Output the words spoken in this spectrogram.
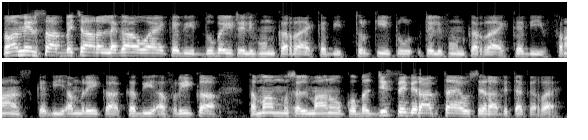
تو امیر صاحب بیچارہ لگا ہوا ہے، کبھی دبئی ٹیلی فون کر رہا ہے، کبھی ترکی ٹیلی فون کر رہا ہے، کبھی فرانس، کبھی امریکہ، کبھی افریقہ، تمام مسلمانوں کو بس جس سے بھی رابطہ ہے، اسے رابطہ کر رہا ہے۔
